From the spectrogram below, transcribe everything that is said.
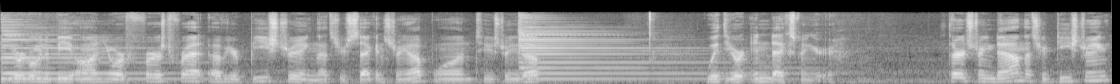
You're going to be on your first fret of your B string. That's your second string up, one, two strings up with your index finger. Third string down, that's your D string.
